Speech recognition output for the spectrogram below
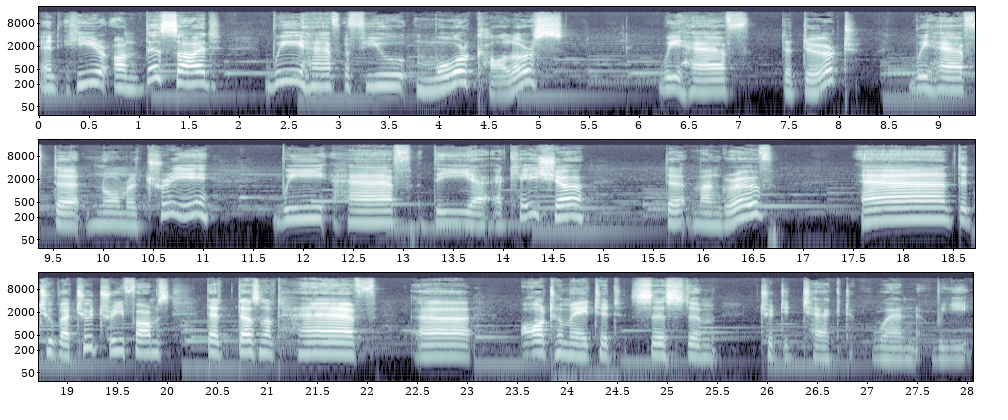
And here on this side we have a few more colors. We have the dirt, we have the normal tree, we have the uh, acacia, the mangrove, and the 2x2 tree farms that does not have a automated system to detect when we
